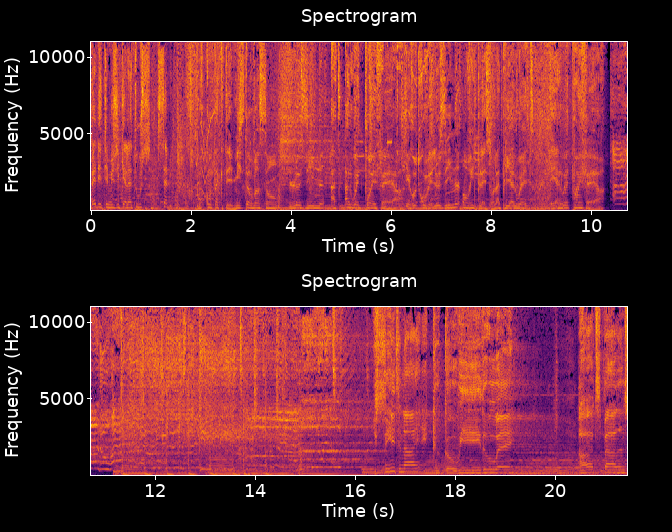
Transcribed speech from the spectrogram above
Bel été musical à tous, salut Pour contacter Mister Vincent, lezine at alouette.fr et retrouver lezine en replay sur l'appli Alouette et alouette.fr. You see tonight it could go either way. Hearts balanced.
